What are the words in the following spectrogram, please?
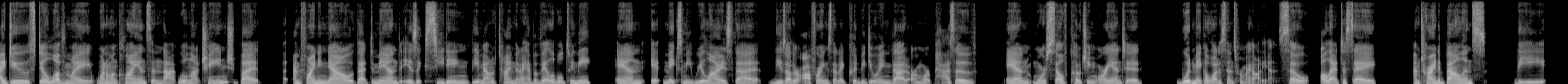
I do still love my one on one clients, and that will not change. But I'm finding now that demand is exceeding the amount of time that I have available to me. And it makes me realize that these other offerings that I could be doing that are more passive and more self coaching oriented would make a lot of sense for my audience. So, all that to say, I'm trying to balance the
